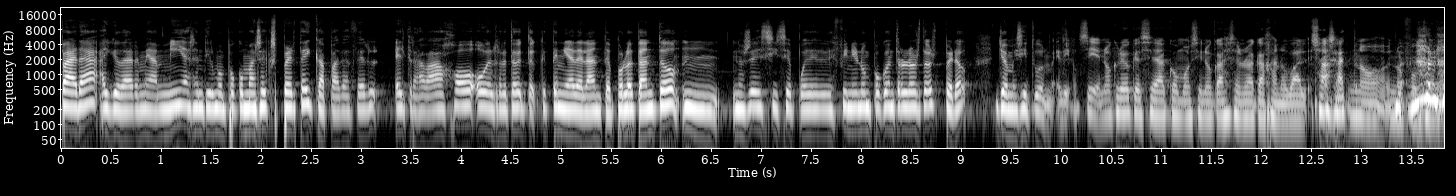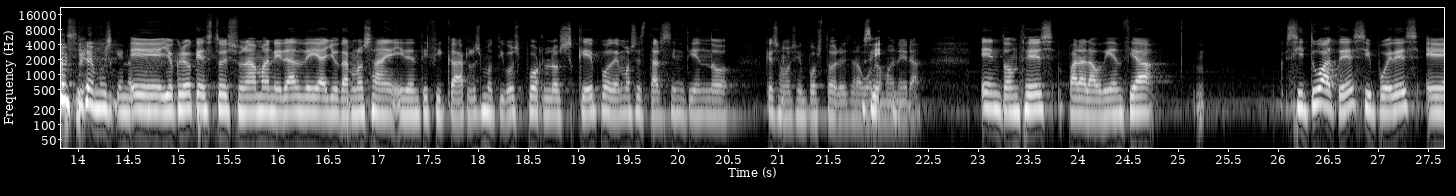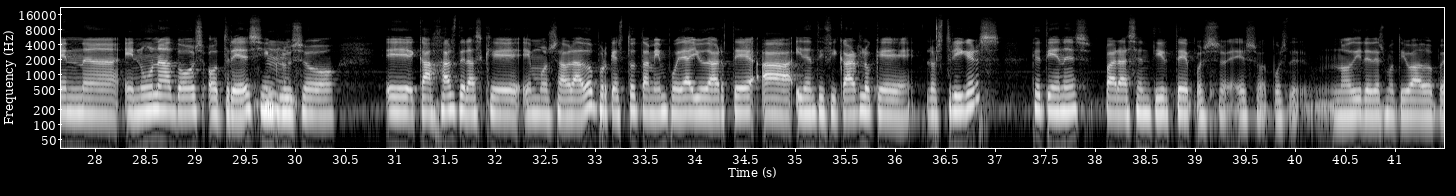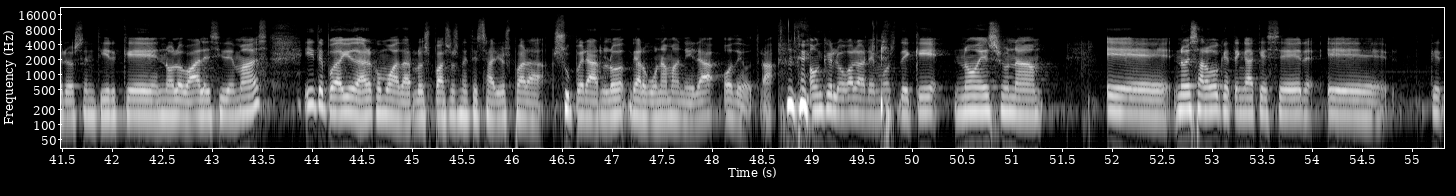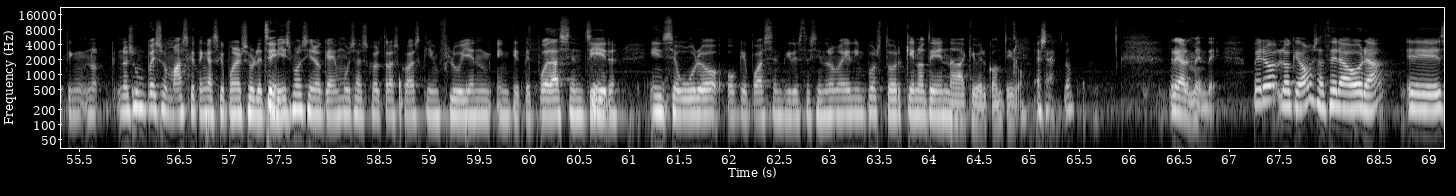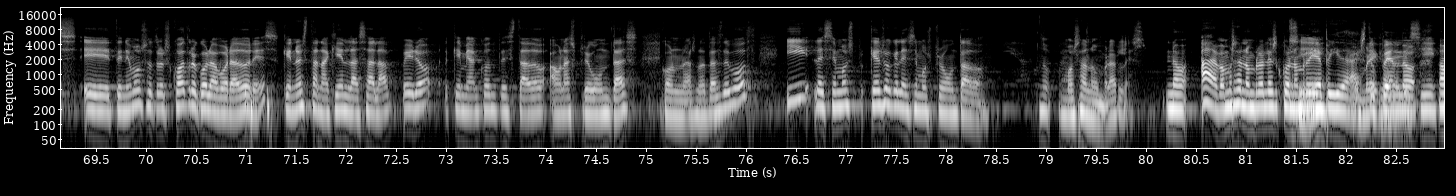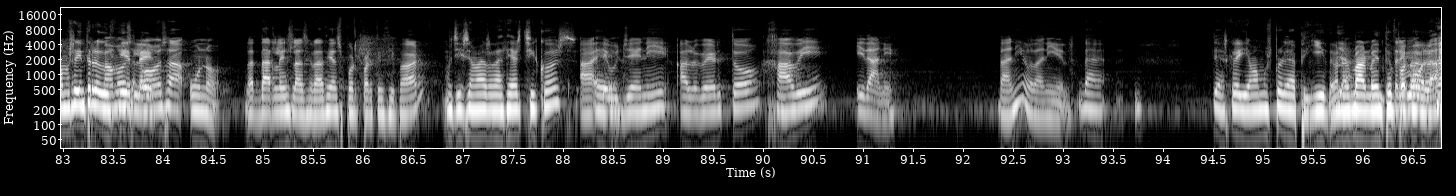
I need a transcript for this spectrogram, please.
para ayudarme a mí a sentirme un poco más experta y capaz de hacer el trabajo o el reto que tenía delante. Por lo tanto, mm, no sé si se puede definir un poco entre los dos, pero yo me sitúo en medio. Sí, no creo que sea como si no caes en una caja no vale. O sea, Exacto. no, no No, funciona no, así. que no. Eh, yo creo que esto es una manera de ayudarnos a identificar los motivos por los que podemos estar sintiendo que somos impostores de alguna Sí. manera. Entonces, para la audiencia, sitúate, si puedes, en, eh, en una, dos o tres, Mm. incluso eh, cajas de las que hemos hablado, porque esto también puede ayudarte a identificar lo que, los triggers que tienes para sentirte, pues eso, pues no diré desmotivado, pero sentir que no lo vales y demás, y te puede ayudar como a dar los pasos necesarios para superarlo de alguna manera o de otra. Aunque luego hablaremos de que no es una eh, no es algo que tenga que ser eh, que te- no, no es un peso más que tengas que poner sobre ti mismo, sino que hay muchas otras cosas que influyen en que te puedas sentir inseguro o que puedas sentir este síndrome del impostor que no tienen nada que ver contigo Exacto. realmente. Pero lo que vamos a hacer ahora es, eh, tenemos otros cuatro colaboradores que no están aquí en la sala, pero que me han contestado a unas preguntas con unas notas de voz y les hemos, ¿qué es lo que les hemos preguntado? No, vamos a nombrarles. No, ah, vamos a nombrarles con nombre Sí, y apellido. hombre, Estupendo. claro sí. Vamos a introducirle. Vamos, vamos a, uno, da- darles las gracias por participar. Muchísimas gracias, chicos. A Eh, Eugeni, Alberto, Javi y Dani. ¿Dani o Daniel? da- ya es que le llamamos por el apellido, Ya, normalmente. Por la.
